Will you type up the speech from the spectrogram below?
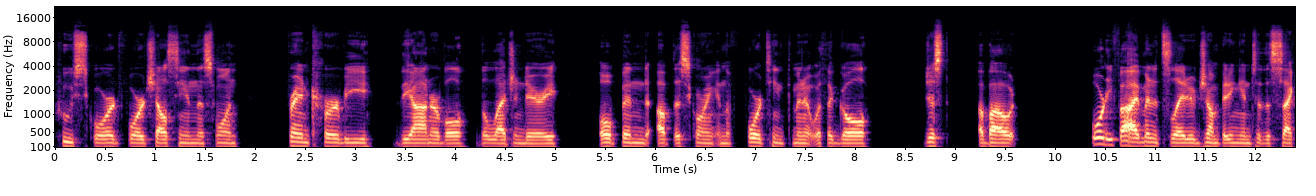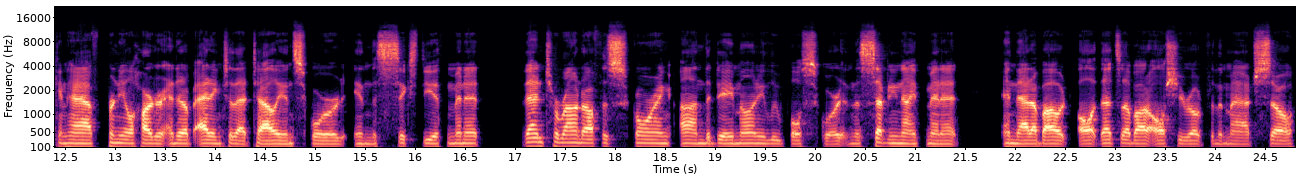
who scored for Chelsea in this one? Fran Kirby, the honorable, the legendary, opened up the scoring in the 14th minute with a goal. Just about 45 minutes later, jumping into the second half, Pernille Harder ended up adding to that tally and scored in the 60th minute. Then to round off the scoring on the day, Melanie Leupolz scored in the 79th minute, and that about all that's about all she wrote for the match. So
